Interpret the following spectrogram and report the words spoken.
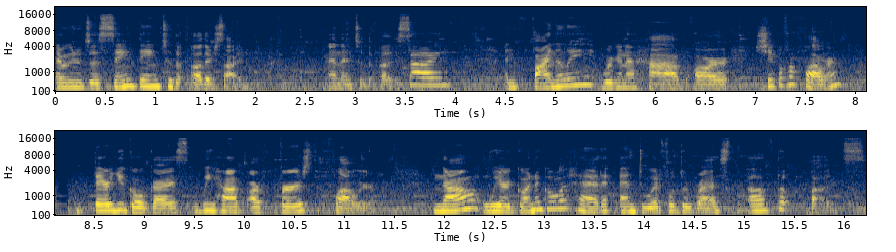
And we're gonna do the same thing to the other side. And then to the other side. And finally, we're gonna have our shape of a flower. There you go, guys. We have our first flower. Now we are gonna go ahead and do it for the rest of the buds.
